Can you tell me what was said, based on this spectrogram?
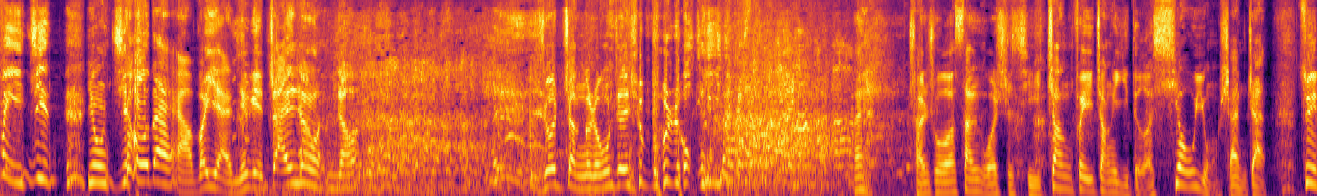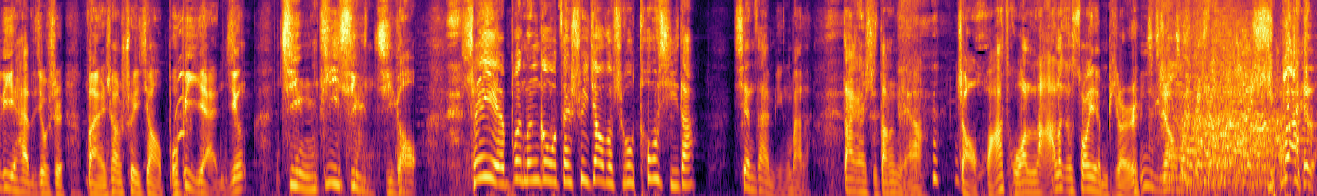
费劲用胶带啊把眼睛给粘上了，你知道吗？你说整个容真是不容易。哎呀，传说三国时期张飞、张翼德骁勇善战，最厉害的就是晚上睡觉不闭眼睛，警惕性极高，谁也不能够在睡觉的时候偷袭他。现在明白了，大概是当年啊 找华佗拉了个双眼皮儿，你知道吗？失败了，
